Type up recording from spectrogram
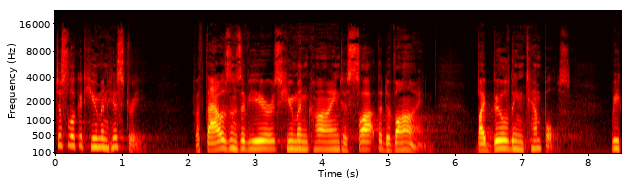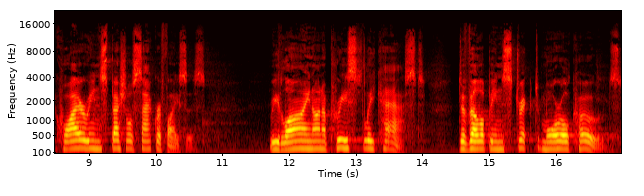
Just look at human history. For thousands of years, humankind has sought the divine by building temples, requiring special sacrifices, relying on a priestly caste, developing strict moral codes,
